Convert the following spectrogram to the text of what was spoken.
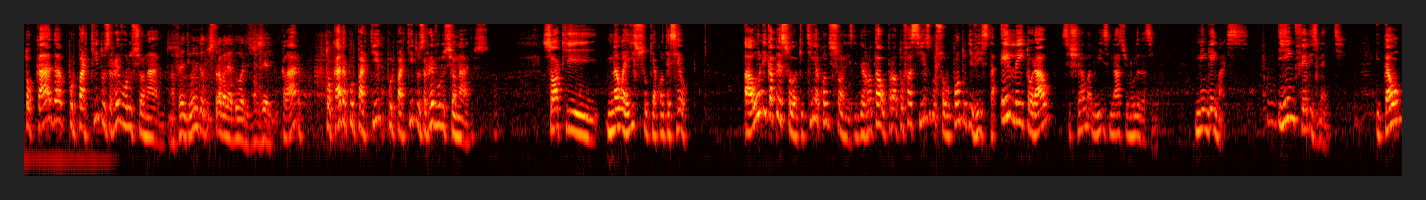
tocada por partidos revolucionários. A frente única dos trabalhadores, diz ele. Claro, tocada por, parti por partidos revolucionários. Só que não é isso que aconteceu a única pessoa que tinha condições de derrotar o protofascismo, sob o ponto de vista eleitoral, se chama Luiz Inácio Lula da Silva. Ninguém mais. Infelizmente. Então,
